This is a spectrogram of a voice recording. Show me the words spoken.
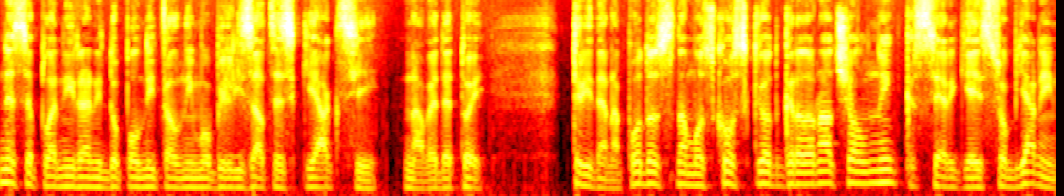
Не се планирани дополнителни мобилизацијски акции, наведе тој. Три дена подоцна московскиот градоначалник Сергеј Собјанин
